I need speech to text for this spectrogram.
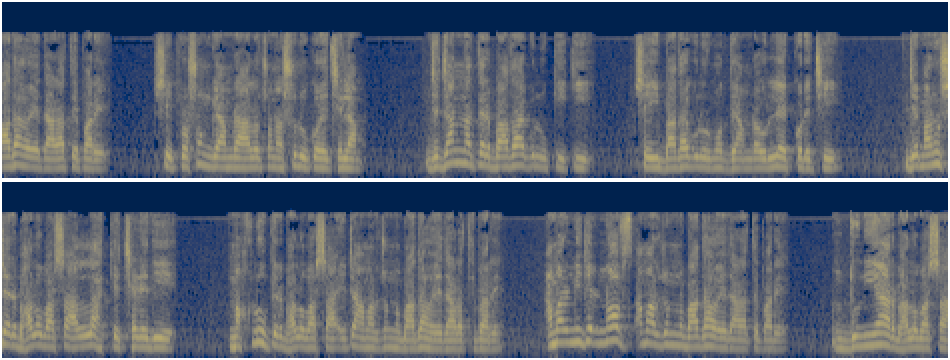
বাধা হয়ে দাঁড়াতে পারে, সেই প্রসঙ্গে আমরা আলোচনা শুরু করেছিলাম যে জান্নাতের বাধাগুলো কি কি। সেই বাধাগুলোর মধ্যে আমরা উল্লেখ করেছি যে মানুষের ভালোবাসা আল্লাহকে ছেড়ে দিয়ে, মখলুকের ভালোবাসা, এটা আমার জন্য বাধা হয়ে দাঁড়াতে পারে। আমার নিজের নফস আমার জন্য বাধা হয়ে দাঁড়াতে পারে। দুনিয়ার ভালোবাসা,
